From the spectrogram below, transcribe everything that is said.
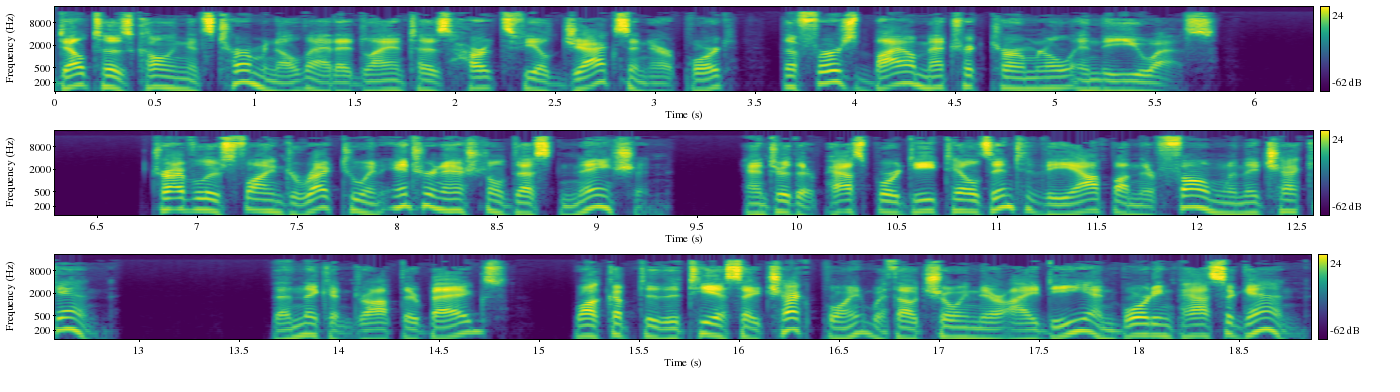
Delta is calling its terminal at Atlanta's Hartsfield Jackson Airport the first biometric terminal in the U.S. Travelers flying direct to an international destination enter their passport details into the app on their phone when they check in. Then they can drop their bags, walk up to the TSA checkpoint without showing their ID and boarding pass again,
